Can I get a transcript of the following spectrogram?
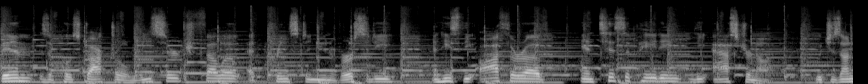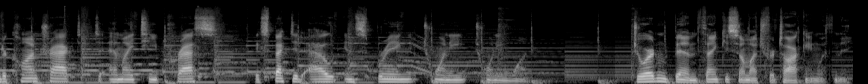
Bimm is a postdoctoral research fellow at Princeton University, and he's the author of Anticipating the Astronaut which is under contract to MIT Press, expected out in spring 2021. Jordan Bimm, thank you so much for talking with me.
